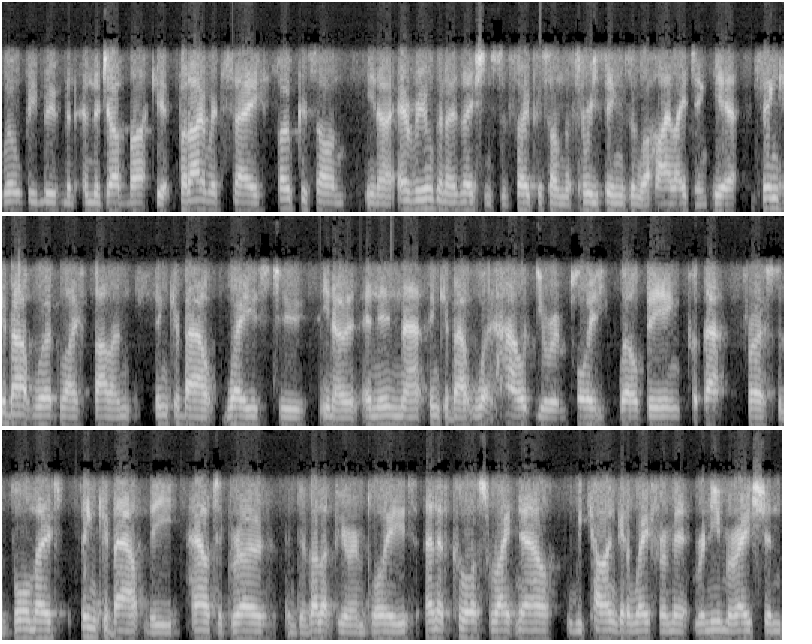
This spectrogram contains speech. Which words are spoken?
will be movement in the job market. But I would say focus on, you know, every organization should focus on the three things that we're highlighting here. Think about work-life balance. Think about ways to, you know, and in that, think about what, how your employee well-being, put that first and foremost. Think about the how to grow and develop your employees. And of course, right now, we can't get away from it. Remuneration,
